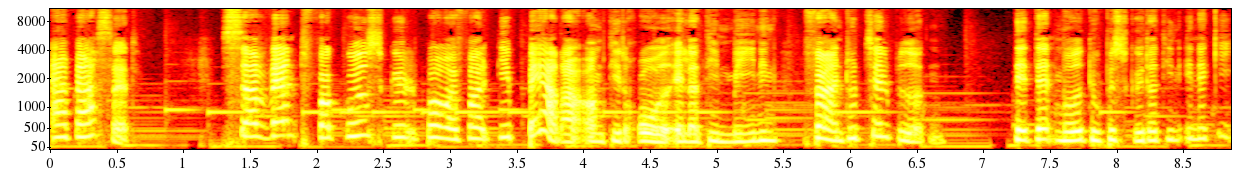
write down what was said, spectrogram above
er værdsat. Så vent for guds skyld på, at folk de beder dig om dit råd eller din mening, før du tilbyder den. Det er den måde, du beskytter din energi.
